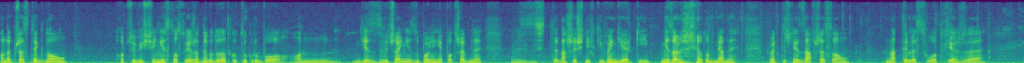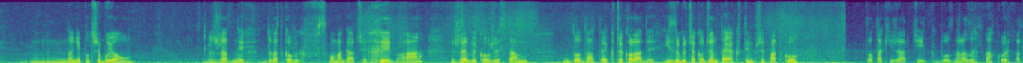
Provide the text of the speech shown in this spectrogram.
One przestygną. Oczywiście nie stosuję żadnego dodatku cukru, bo on jest zwyczajnie zupełnie niepotrzebny. Te nasze śliwki węgierki, niezależnie od odmiany, praktycznie zawsze są na tyle słodkie, że mm, no nie potrzebują żadnych dodatkowych wspomagaczy, chyba że wykorzystam dodatek czekolady i zrobię czekodżem, tak jak w tym przypadku. To taki żarcik, bo znalazłem akurat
